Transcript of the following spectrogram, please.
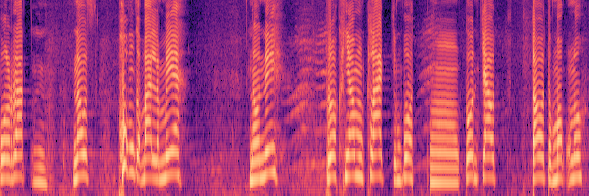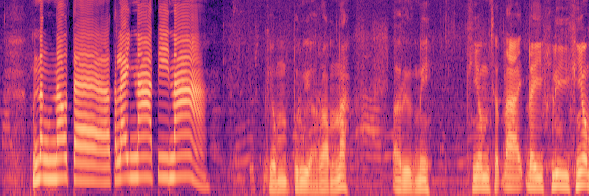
ពលរដ្ឋនៅភូមិកបាលមាស នៅនេះព្រោះខ្ញុំខ្លាចចំពោះអឺកូនចៅតទៅមុខនោះនឹងនៅតែកន្លែងណាទីណាខ្ញុំព្រួយអារម្មណ៍ណាស់រឿងនេះខ្ញុំស្ដាយដីភ្លីខ្ញុំ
